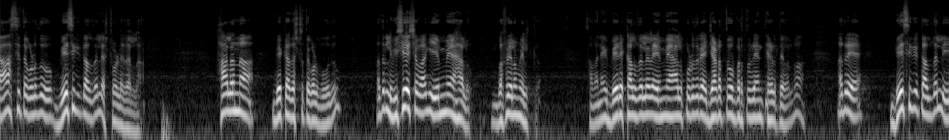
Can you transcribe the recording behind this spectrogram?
ಜಾಸ್ತಿ ತಗೊಳ್ಳೋದು ಬೇಸಿಗೆ ಕಾಲದಲ್ಲಿ ಅಷ್ಟು ಒಳ್ಳೆಯದಲ್ಲ ಹಾಲನ್ನು ಬೇಕಾದಷ್ಟು ತಗೊಳ್ಬೋದು ಅದರಲ್ಲಿ ವಿಶೇಷವಾಗಿ ಎಮ್ಮೆ ಹಾಲು, ಬಫೆಲೋ ಮಿಲ್ಕ್. ಸಾಮಾನ್ಯವಾಗಿ ಬೇರೆ ಕಾಲದಲ್ಲೆಲ್ಲ ಎಮ್ಮೆ ಹಾಲು ಕುಡಿದ್ರೆ ಜಡತ್ವ ಬರ್ತದೆ ಅಂತ ಹೇಳ್ತೇವಲ್ವ? ಆದರೆ ಬೇಸಿಗೆ ಕಾಲದಲ್ಲಿ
